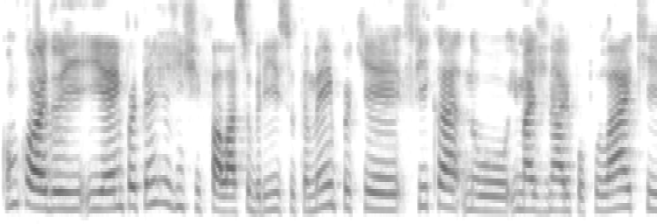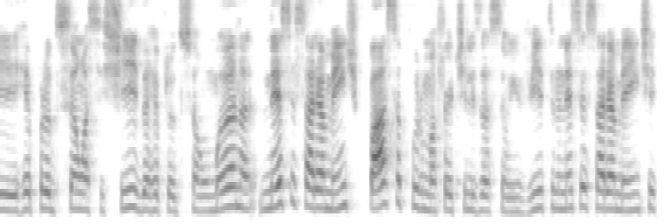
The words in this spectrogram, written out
Concordo, e, e, é importante a gente falar sobre isso também, porque fica no imaginário popular que reprodução assistida, reprodução humana, necessariamente passa por uma fertilização in vitro, necessariamente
